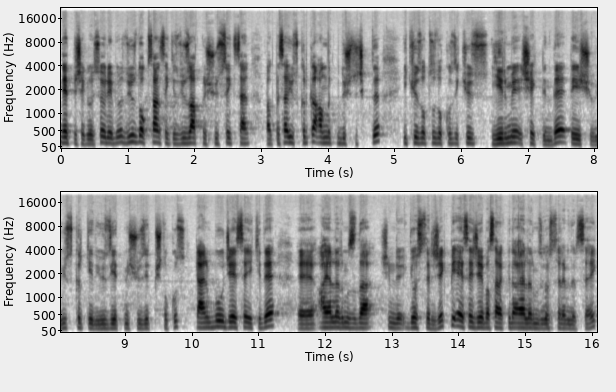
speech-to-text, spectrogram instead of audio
net bir şekilde söyleyebiliyoruz. 198, 160, 180 bak mesela 140'a anlık bir düştü çıktı. 239, 220 şeklinde değişiyor. 147, 170, 179. Yani bu CS2'de e, ayarlarımızı da şimdi gösterecek. Bir ESC'ye basarak bir de ayarlarımızı gösterebilirsek.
